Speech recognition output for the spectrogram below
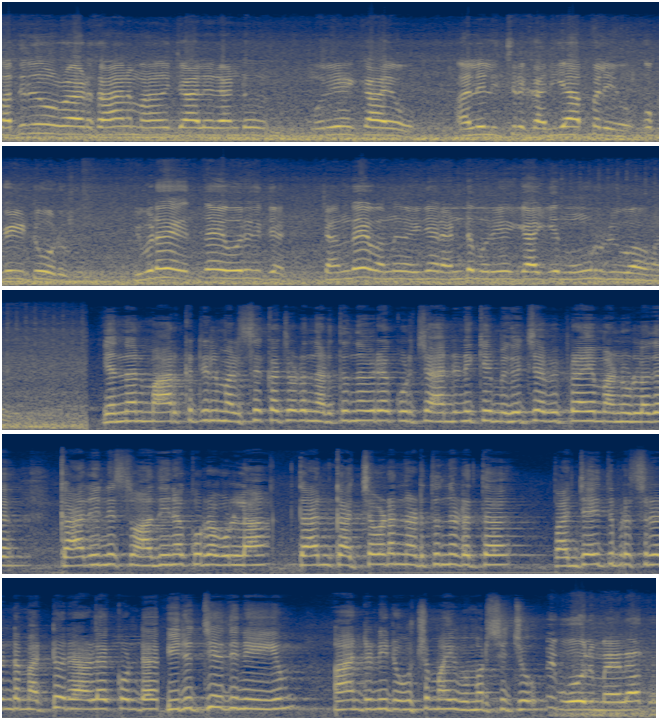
പത്തിരുന്നൂറ് രൂപയുടെ സാധനം വാങ്ങിച്ചാൽ രണ്ട് മുരിങ്ങക്കായോ അല്ലെങ്കിൽ ഇച്ചിരി കരിയാപ്പലയോ ഒക്കെ ഇട്ട് കൊടുക്കും. ഇവിടെ ഒരു ചന്തയിൽ വന്നു കഴിഞ്ഞാൽ രണ്ട് മുരിങ്ങക്കായ്ക്ക് നൂറ് രൂപ വാങ്ങിക്കും എന്നാൽ മാർക്കറ്റിൽ മത്സ്യക്കച്ചവടം നടത്തുന്നവരെ കുറിച്ച് ആന്റണിക്ക് മികച്ച അഭിപ്രായമാണുള്ളത്. കാലിന് സ്വാധീനക്കുറവുള്ള താൻ കച്ചവടം നടത്തുന്നിടത്ത് പഞ്ചായത്ത് പ്രസിഡന്റ് മറ്റൊരാളെ കൊണ്ട് ഇരുത്തിയതിനെയും ആന്റണി രൂക്ഷമായി വിമർശിച്ചു. പോലും മേലാത്ത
